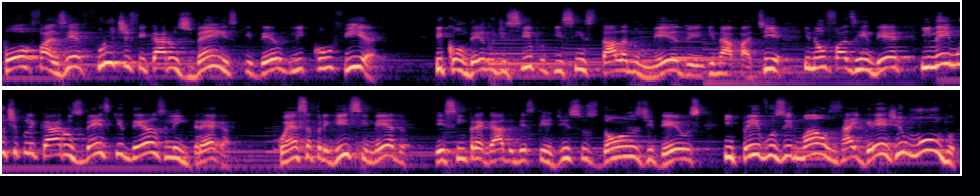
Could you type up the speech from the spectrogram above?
por fazer frutificar os bens que Deus lhe confia e condena o discípulo que se instala no medo e na apatia e não faz render e nem multiplicar os bens que Deus lhe entrega. Com essa preguiça e medo, esse empregado desperdiça os dons de Deus e priva os irmãos, a igreja e o mundo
